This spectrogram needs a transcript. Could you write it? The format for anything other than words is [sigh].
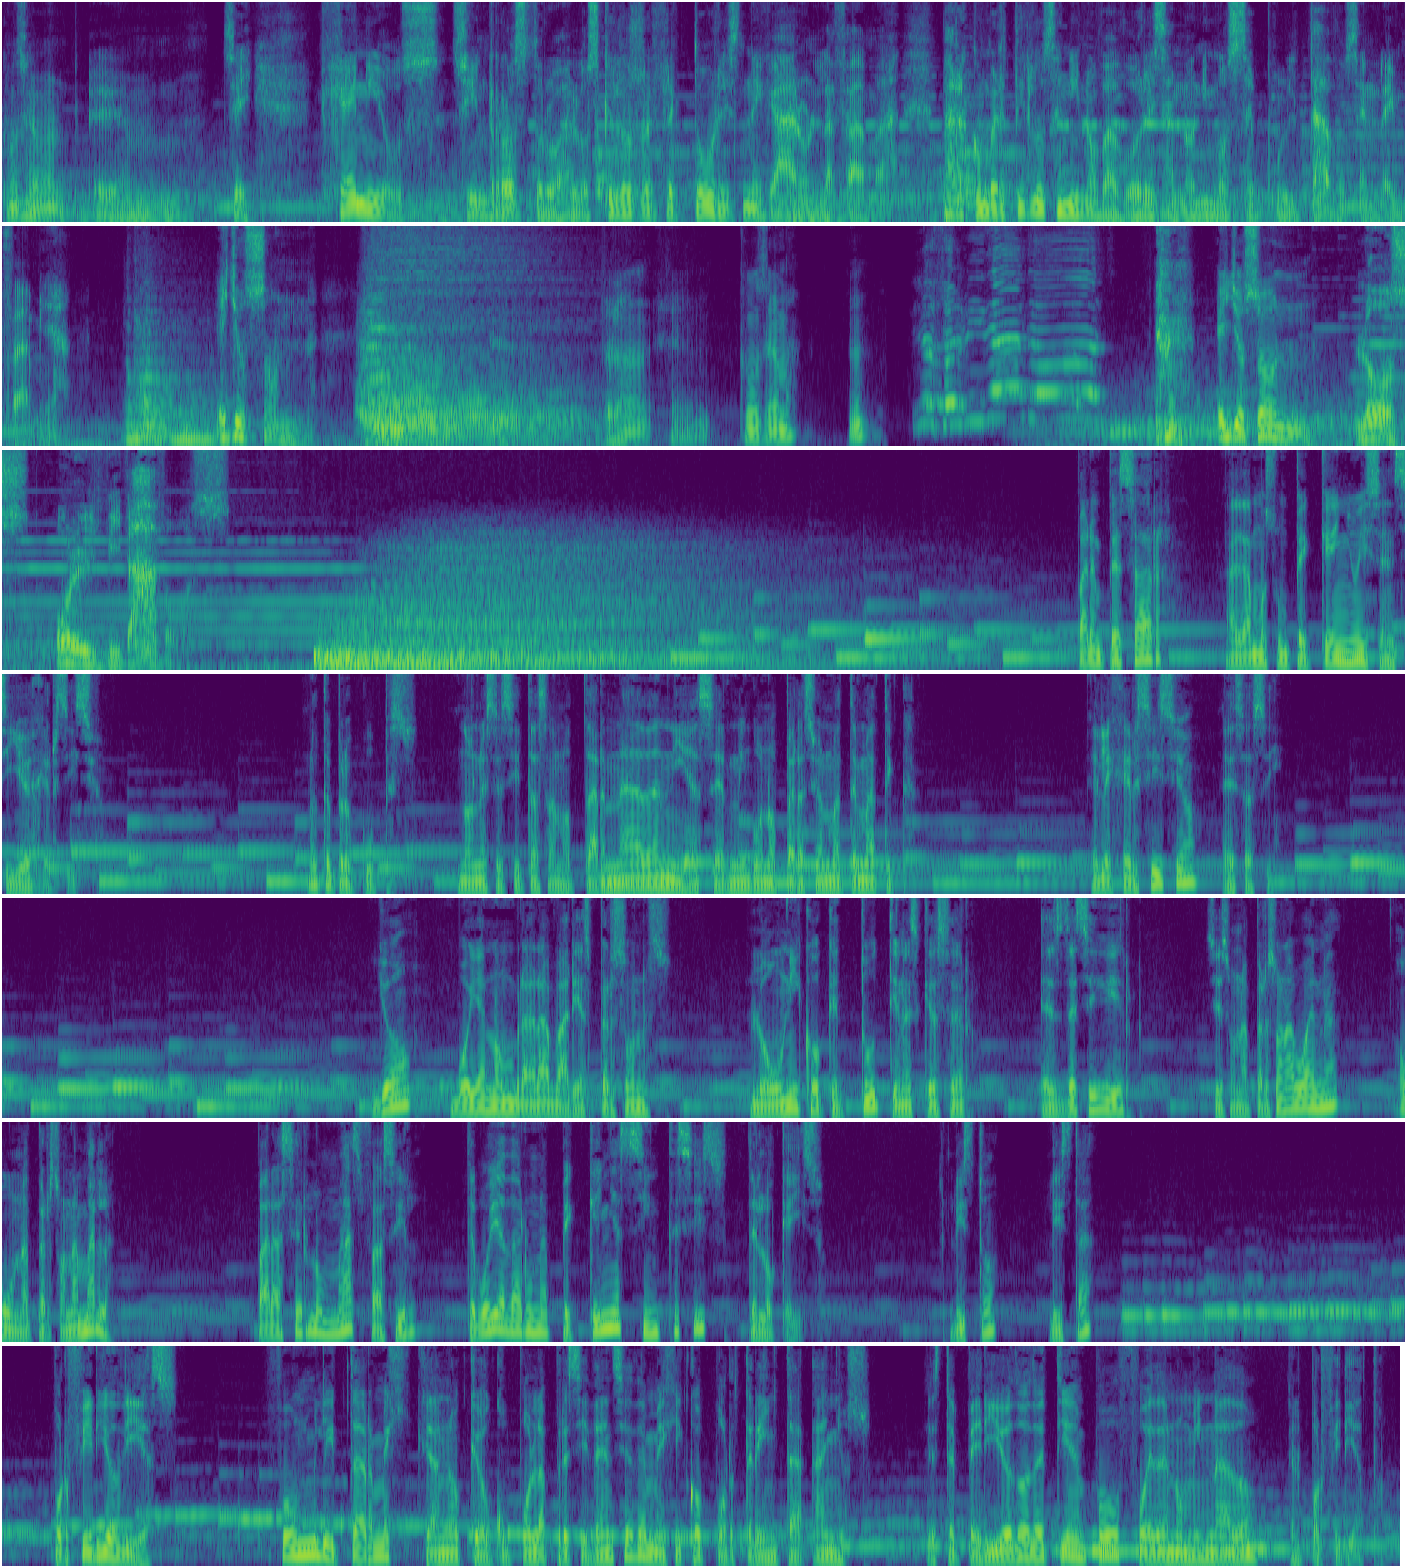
¿Cómo se llaman? Em, sí. Genios sin rostro a los que los reflectores negaron la fama para convertirlos en innovadores anónimos sepultados en la infamia. Ellos son... perdón, eh, ¿Cómo se llama? ¿Eh? ¡Los olvidados! [laughs] Ellos son los olvidados. Para empezar, hagamos un pequeño y sencillo ejercicio. No te preocupes, no necesitas anotar nada ni hacer ninguna operación matemática. El ejercicio es así. Yo voy a nombrar a varias personas. Lo único que tú tienes que hacer es decidir si es una persona buena o una persona mala. Para hacerlo más fácil, te voy a dar una pequeña síntesis de lo que hizo. ¿Listo? ¿Lista? Porfirio Díaz. Fue un militar mexicano que ocupó la presidencia de México por 30 años. Este periodo de tiempo fue denominado el Porfiriato.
